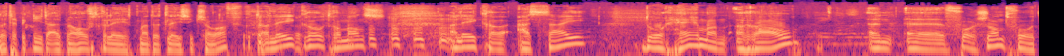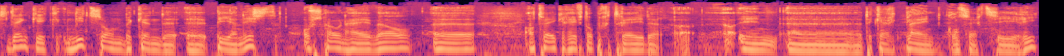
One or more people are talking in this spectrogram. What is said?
Dat heb ik niet uit mijn hoofd geleerd, maar dat lees ik zo af. Het Allegro, het romans Allegro Assai door Herman Rauw. Een eh, voor Zandvoort denk ik niet zo'n bekende eh, pianist. Ofschoon hij wel eh, al twee keer heeft opgetreden in de Kerkplein concertserie.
